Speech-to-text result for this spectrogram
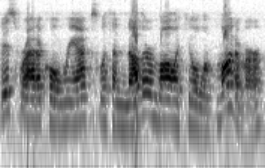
this radical reacts with another molecule of monomer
